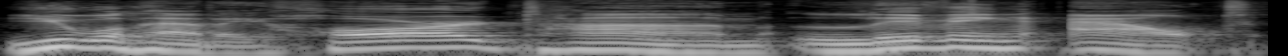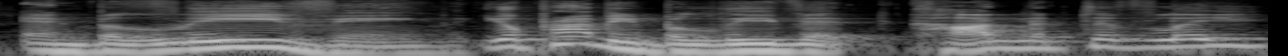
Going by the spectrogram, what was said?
you will have a hard time living out and believing. You'll probably believe it cognitively,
